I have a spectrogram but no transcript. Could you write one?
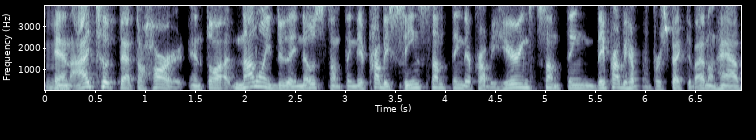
Mm. And I took that to heart and thought, not only do they know something, they've probably seen something, they're probably hearing something, they probably have a perspective I don't have.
